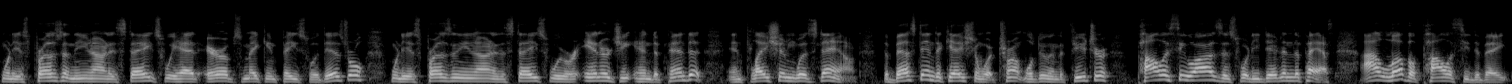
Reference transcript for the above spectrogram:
When he was president of the United States, we had Arabs making peace with Israel. When he was president of the United States, we were energy independent. Inflation was down. The best indication of what Trump will do in the future, policy wise, is what he did in the past. I love a policy debate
